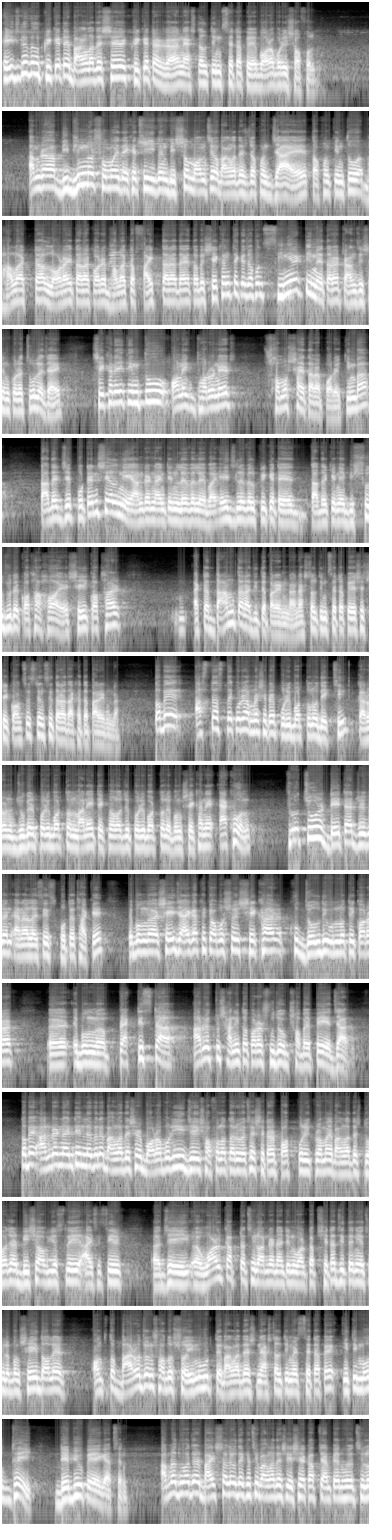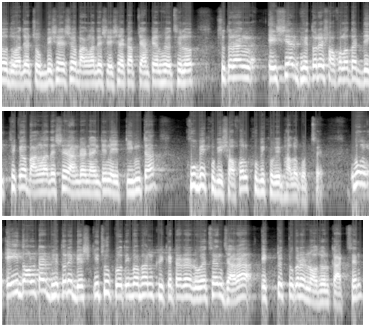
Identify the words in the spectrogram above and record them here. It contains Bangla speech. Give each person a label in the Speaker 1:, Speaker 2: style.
Speaker 1: এইচ লেভেল ক্রিকেটে বাংলাদেশের ক্রিকেটাররা ন্যাশনাল টিম সেট আপে বরাবরই সফল। আমরা বিভিন্ন সময় দেখেছি ইভেন বিশ্ব মঞ্চেও বাংলাদেশ যখন যায়, তখন কিন্তু ভালো একটা লড়াই তারা করে, ভালো একটা ফাইট তারা দেয়। তবে সেখান থেকে যখন সিনিয়র টিমে তারা ট্রানজিশন করে চলে যায়, সেখানেই কিন্তু অনেক ধরনের সমস্যায় তারা পড়ে। কিংবা তাদের যে পোটেনশিয়াল নিয়ে আন্ডার নাইনটিন লেভেলে বা এজ লেভেল ক্রিকেটে তাদেরকে নিয়ে বিশ্বজুড়ে কথা হয়, সেই কথার একটা দাম তারা দিতে পারেন না। ন্যাশনাল টিম সেট এসে সেই কনসিস্টেন্সি তারা দেখাতে পারেন না। তবে আস্তে আস্তে করে আমরা সেটার পরিবর্তনও দেখছি, কারণ যুগের পরিবর্তন মানেই টেকনোলজির পরিবর্তন এবং সেখানে এখন প্রচুর ডেটা ড্রিভেন অ্যানালাইসিস হতে থাকে এবং সেই জায়গা থেকে অবশ্যই শেখার, খুব জলদি উন্নতি করার এবং প্র্যাকটিসটা আরও একটু শানিত করার সুযোগ সবাই পেয়ে যান। তবে আন্ডার নাইনটিন লেভেলে বাংলাদেশের বরাবরই যে সফলতা রয়েছে সেটার পথ পরিক্রমায় বাংলাদেশ দু হাজার বিশে অবভিয়াসলি আইসিসির যেই ওয়ার্ল্ড কাপটা ছিল আন্ডার নাইনটিন ওয়ার্ল্ড কাপ সেটা জিতে নিয়েছিল এবং সেই দলের অন্তত বারো জন সদস্য এই মুহূর্তে বাংলাদেশ ন্যাশনাল টিমের সেট ইতিমধ্যেই ডেবিউ পেয়ে গেছেন। আমরা দুহাজার বাইশ সালেও দেখেছি বাংলাদেশ এশিয়া কাপ চ্যাম্পিয়ন হয়েছিল দু হাজার চব্বিশে এসেও বাংলাদেশ এশিয়া কাপ চ্যাম্পিয়ন হয়েছিল। সুতরাং এশিয়ার ভেতরে সফলতার দিক থেকেও বাংলাদেশের আন্ডার নাইনটিন এই টিমটা খুবই খুবই সফল, খুবই খুবই ভালো করছে। এবং এই দলটার ভেতরে বেশ কিছু প্রতিভাবান ক্রিকেটাররা রয়েছেন যারা একটু একটু করে নজর কাটছেন।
